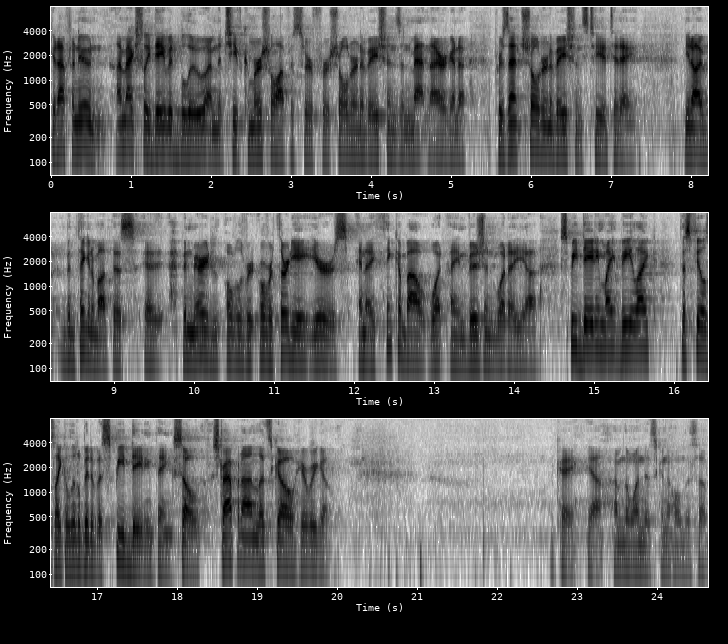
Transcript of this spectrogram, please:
Good afternoon. I'm actually David Blue. I'm the Chief Commercial Officer for Shoulder Innovations, and Matt and I are going to present Shoulder Innovations to you today. You know, I've been thinking about this. I've been married over, over 38 years, and I think about what I envision what a uh, speed dating might be like. This feels like a little bit of a speed dating thing. So strap it on, let's go. Here we go. Okay, yeah, I'm the one that's going to hold this up.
